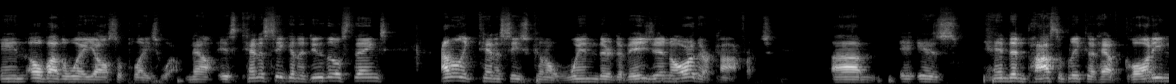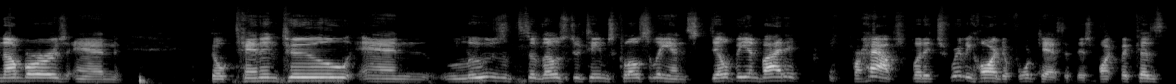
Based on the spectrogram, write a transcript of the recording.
And oh, by the way, he also plays well. Now, is Tennessee going to do those things? I don't think Tennessee's going to win their division or their conference. Um, is Hendon possibly could have gaudy numbers and go 10 and 2 and lose to those two teams closely and still be invited? Perhaps, but it's really hard to forecast at this point because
